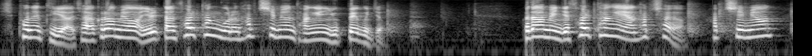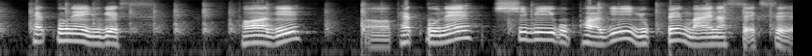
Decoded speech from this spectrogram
10% 이하. 자, 그러면 일단 설탕물은 합치면 당연히 600이죠. 그 다음에 이제 설탕의 양 합쳐요. 합치면 100분의 6x 더하기 어, 100분의 12 곱하기 600 마이너스 x예요.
